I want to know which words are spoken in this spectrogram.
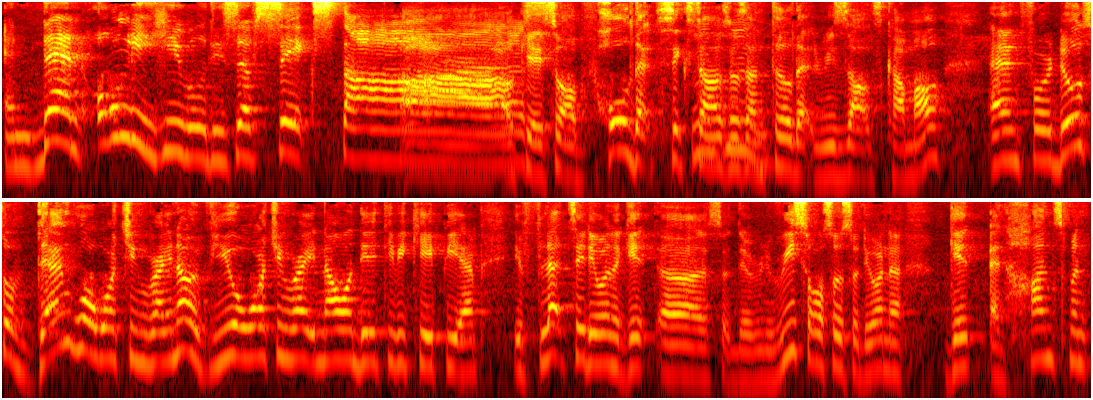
and then only he will deserve six stars. Ah, okay, so I'll hold that 6 stars until that results come out. And for those of them who are watching right now, if you are watching right now on Didik TV KPM, if let's say they want to get uh, so the resources, so they want to get enhancement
